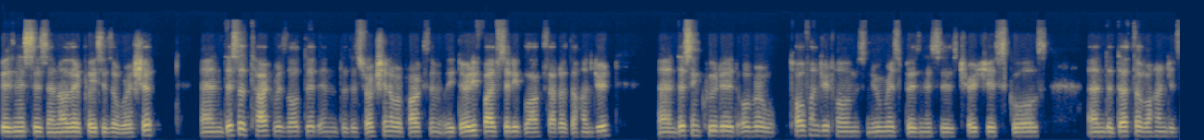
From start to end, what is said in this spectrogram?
businesses, and other places of worship. And this attack resulted in the destruction of approximately 35 city blocks out of the 100 and this included over 1,200 homes, numerous businesses, churches, schools, and the death of hundreds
